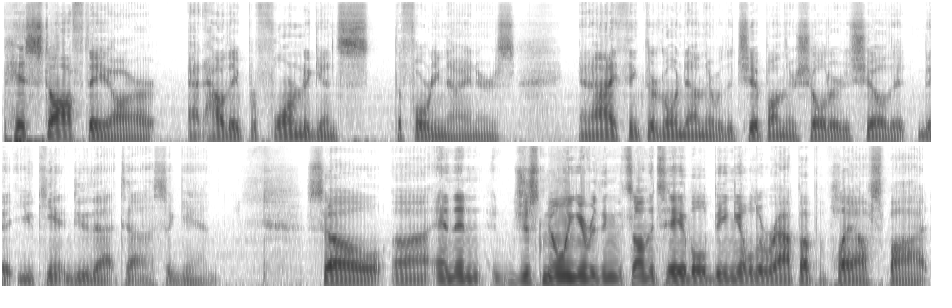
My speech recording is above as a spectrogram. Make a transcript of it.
pissed off they are at how they performed against the 49ers. And I think they're going down there with a chip on their shoulder to show that, that you can't do that to us again. So, uh, and then just knowing everything that's on the table, being able to wrap up a playoff spot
